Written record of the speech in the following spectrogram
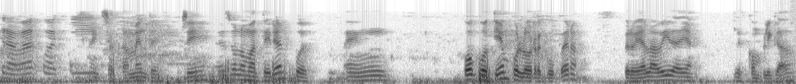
trabajo aquí. Exactamente, sí, eso es lo material pues en poco tiempo lo recupera, pero ya la vida ya es complicado.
